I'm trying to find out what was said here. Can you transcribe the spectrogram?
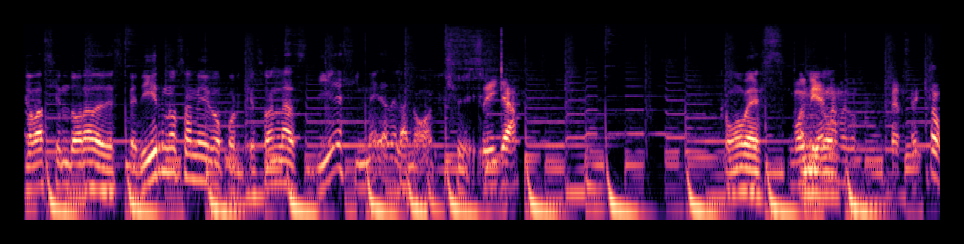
Ya va, siendo hora de despedirnos, amigo, porque son las diez y media de la noche. Sí, ya. ¿Cómo ves? Muy bien, amigo. Perfecto.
